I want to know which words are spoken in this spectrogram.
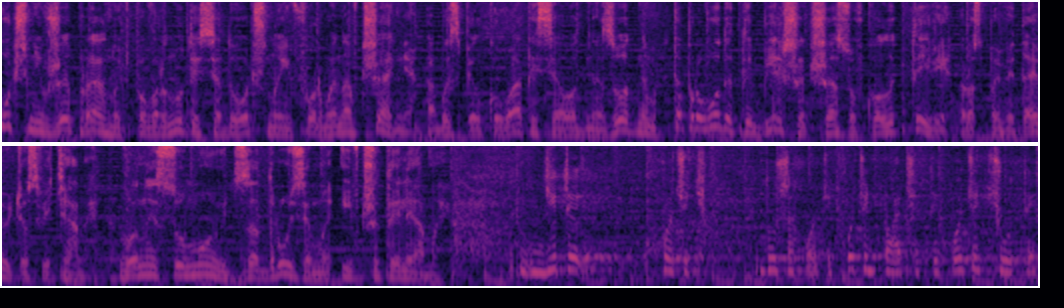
Учні вже прагнуть повернутися до очної форми навчання, аби спілкуватися одне з одним та проводити більше часу в колективі, розповідають освітяни. Вони сумують за друзями і вчителями. Діти хочуть, дуже хочуть, хочуть бачити, хочуть чути.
